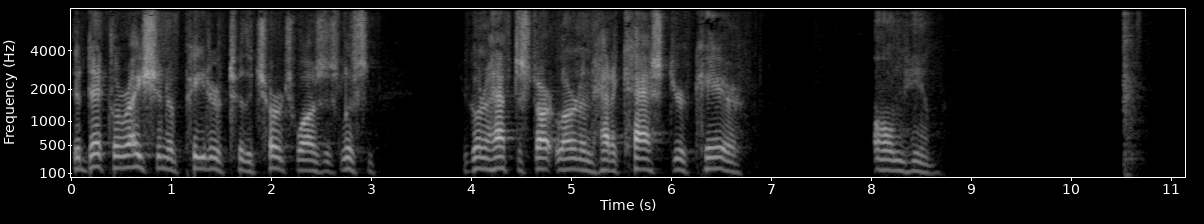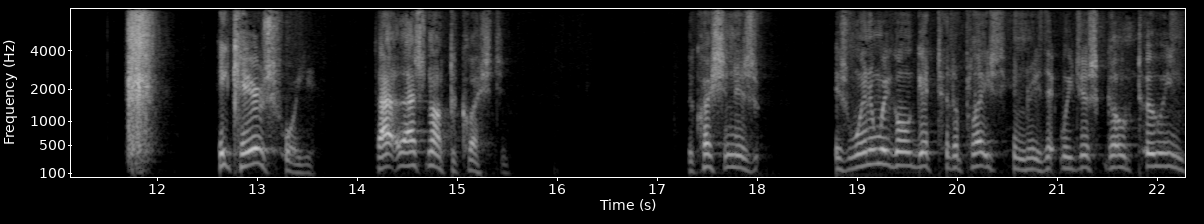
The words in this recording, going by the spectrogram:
The declaration of Peter to the church was is listen, you're going to have to start learning how to cast your care on him. He cares for you. That, that's not the question. The question is, is when are we going to get to the place, Henry, that we just go to him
